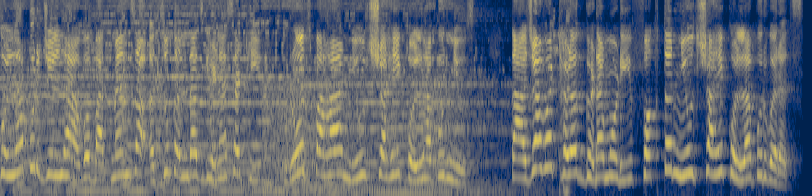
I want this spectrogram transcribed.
कोल्हापूर जिल्हा व बातम्यांचा अचूक अंदाज घेण्यासाठी रोज पहा न्यूज शाही कोल्हापूर न्यूज. ताज्या व ठळक घडामोडी फक्त न्यूज शाही कोल्हापूरवरच.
